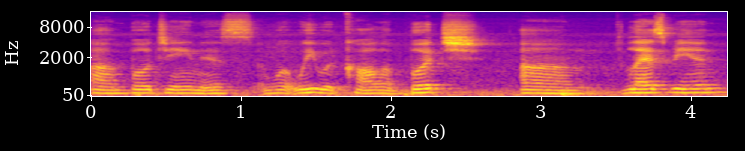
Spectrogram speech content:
Uh, Bull Jean is what we would call a butch um, lesbian,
